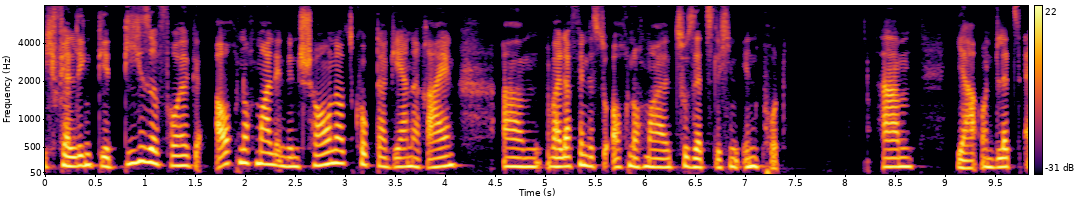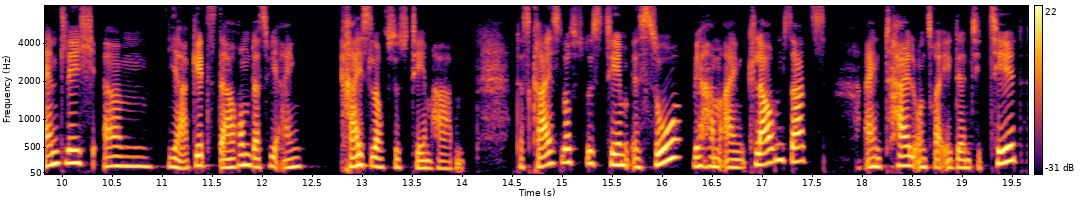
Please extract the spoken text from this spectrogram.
Ich verlinke dir diese Folge auch nochmal in den Show Notes. Guck da gerne rein, ähm, weil da findest du auch nochmal zusätzlichen Input. Ähm, ja, und letztendlich ähm, ja, geht es darum, dass wir ein Kreislaufsystem haben. Das Kreislaufsystem ist so, wir haben einen Glaubenssatz, einen Teil unserer Identität,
